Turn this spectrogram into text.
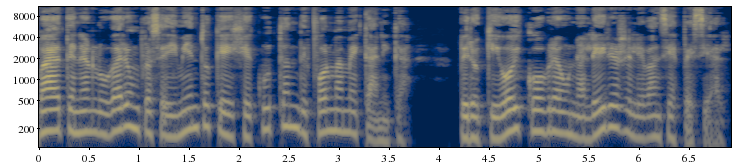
va a tener lugar un procedimiento que ejecutan de forma mecánica, pero que hoy cobra una alegre relevancia especial.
